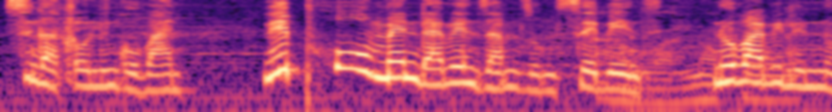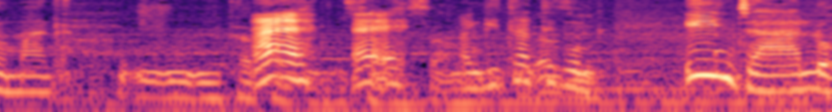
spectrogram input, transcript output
singahloli ngobani niphume endabeni zami zomsebenzi Awa, nokho. nobabili ninomandla Ngithatha e-e nje isandla e-e sami. angiyithathi kumbi injalo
